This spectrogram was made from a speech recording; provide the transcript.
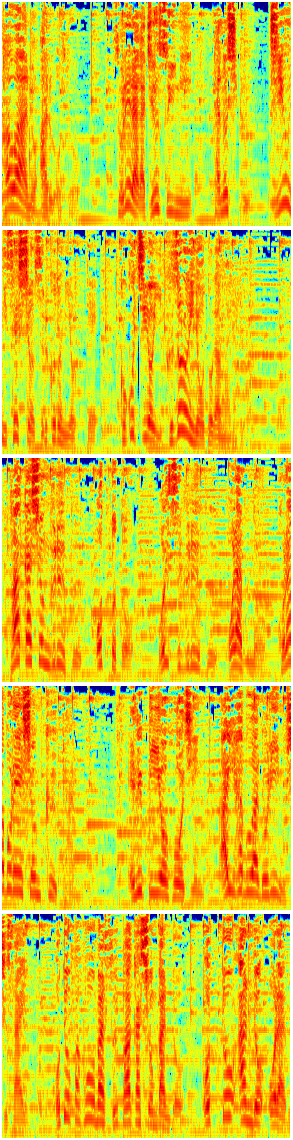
パワーのある音。それらが純粋に楽しく自由にセッションすることによって心地よい不揃いの音が生まれる。パーカッショングループオットとボイスグループオラブのコラボレーション空間。NPO 法人 I have a dream 主催音パフォーマンスパーカッションバンドオットオラブ。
